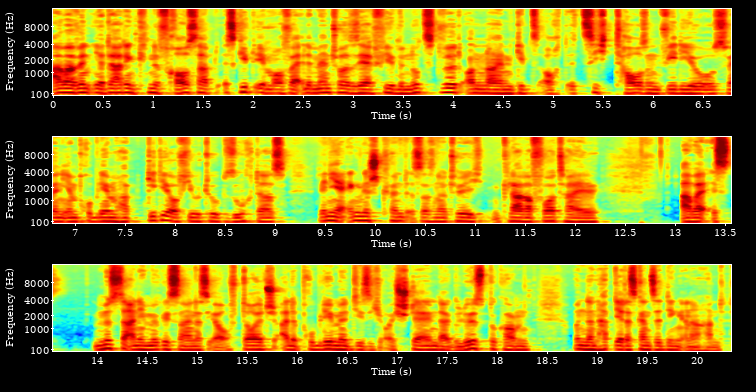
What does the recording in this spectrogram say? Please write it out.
Aber wenn ihr da den Kniff raus habt, es gibt eben auch, weil Elementor sehr viel benutzt wird online, gibt es auch zigtausend Videos. Wenn ihr ein Problem habt, geht ihr auf YouTube, sucht das. Wenn ihr Englisch könnt, ist das natürlich ein klarer Vorteil. Aber es müsste eigentlich möglich sein, dass ihr auf Deutsch alle Probleme, die sich euch stellen, da gelöst bekommt. Und dann habt ihr das ganze Ding in der Hand.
